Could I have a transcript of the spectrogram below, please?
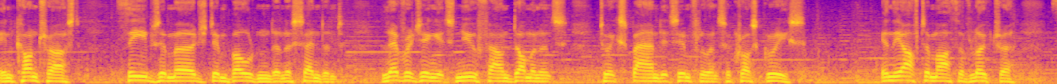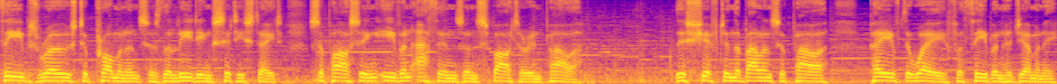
In contrast, Thebes emerged emboldened and ascendant, leveraging its newfound dominance to expand its influence across Greece. In the aftermath of Leuctra, Thebes rose to prominence as the leading city-state, surpassing even Athens and Sparta in power. This shift in the balance of power paved the way for Theban hegemony,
